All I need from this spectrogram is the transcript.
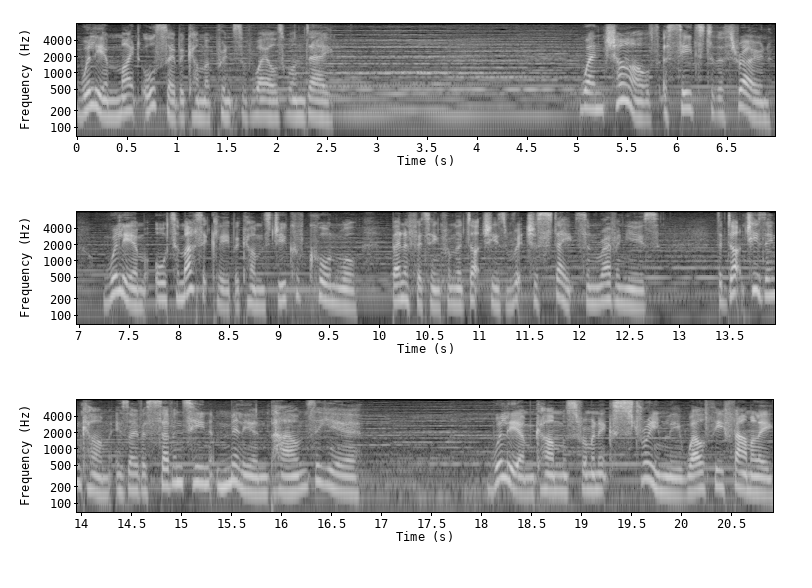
William might also become a Prince of Wales one day. When Charles accedes to the throne, William automatically becomes Duke of Cornwall, benefiting from the duchy's rich estates and revenues. The duchy's income is over £17 million a year. William comes from an extremely wealthy family,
